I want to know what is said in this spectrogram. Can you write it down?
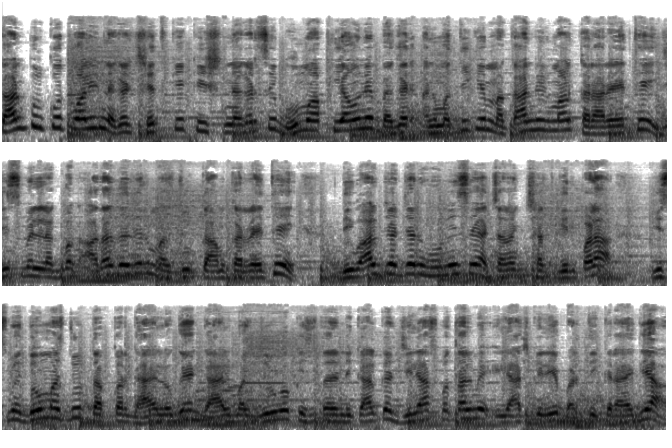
सुल्तानपुर कोतवाली नगर क्षेत्र के कृष्ण नगर से भूमाफियाओं ने बगैर अनुमति के मकान निर्माण करा रहे थे, जिसमें लगभग आधा दर्जन मजदूर काम कर रहे थे। दीवार जर्जर होने से अचानक छत गिर पड़ा, जिसमें दो मजदूर दबकर घायल हो गए। घायल मजदूरों को किसी तरह निकालकर जिला अस्पताल में इलाज के लिए भर्ती कराया गया।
